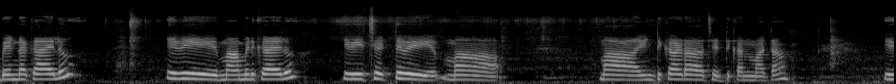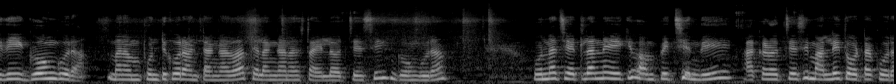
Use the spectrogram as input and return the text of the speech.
బెండకాయలు ఇవి మామిడికాయలు ఇవి చెట్టువి మా మా ఇంటికాడ చెట్టుకి అనమాట ఇది గోంగూర మనం పుంటికూర అంటాం కదా తెలంగాణ స్టైల్లో వచ్చేసి గోంగూర. ఉన్న చెట్లన్నీ ఏకి పంపించింది. అక్కడ వచ్చేసి మళ్ళీ తోటకూర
